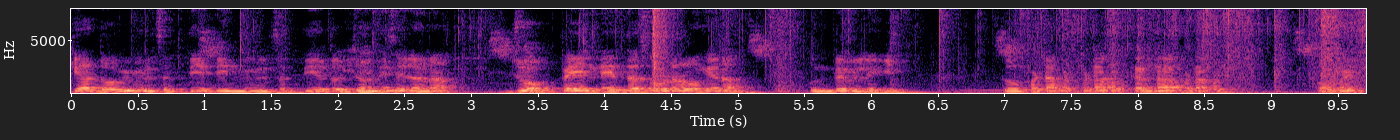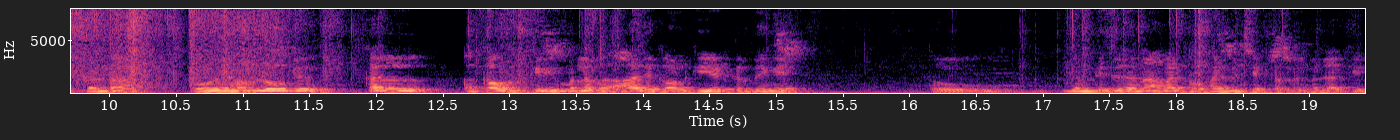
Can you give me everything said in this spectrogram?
क्या दो भी मिल सकती है तीन भी मिल सकती है तो जल्दी से जाना। जो पहले दस ऑर्डर होंगे ना उन पे मिलेगी। तो फटाफट फटाफट करना फटाफट कमेंट करना। और हम लोग कल अकाउंट मतलब आज अकाउंट क्रिएट कर देंगे। तो जल्दी से जाना हमारे प्रोफ़ाइल में चेक कर लेना जाके।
